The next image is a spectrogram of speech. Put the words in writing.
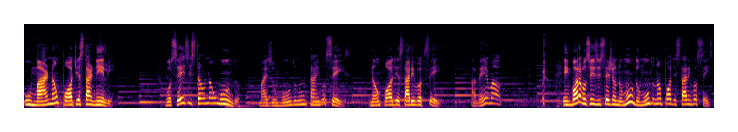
o mar não pode estar nele. Vocês estão no mundo, mas o mundo não está em vocês. Não pode estar em vocês. Amém, irmãos? Embora vocês estejam no mundo, o mundo não pode estar em vocês.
